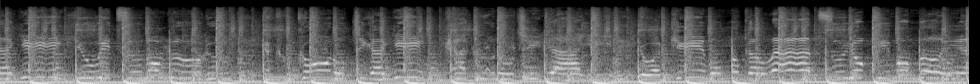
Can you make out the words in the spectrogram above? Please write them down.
ない唯一のルール。覚悟の違い。核の違い。弱き者から強き者へ。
